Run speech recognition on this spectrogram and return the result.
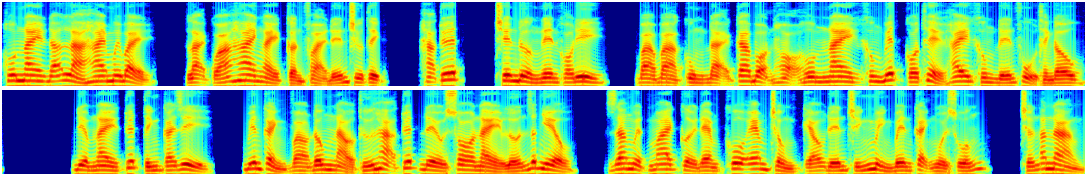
hôm nay đã là 27, lại quá hai ngày cần phải đến trừ tịch, hạ tuyết, trên đường nên khó đi, bà bà cùng đại ca bọn họ hôm nay không biết có thể hay không đến phủ thành đâu. Điểm này tuyết tính cái gì, biên cảnh vào đông nào thứ hạ tuyết đều so này lớn rất nhiều. Giang Nguyệt Mai cười đem cô em chồng kéo đến chính mình bên cạnh ngồi xuống, chấn ăn nàng,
